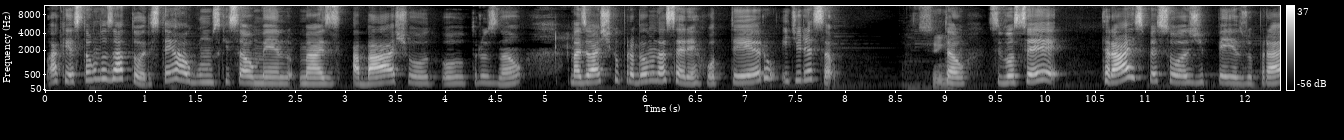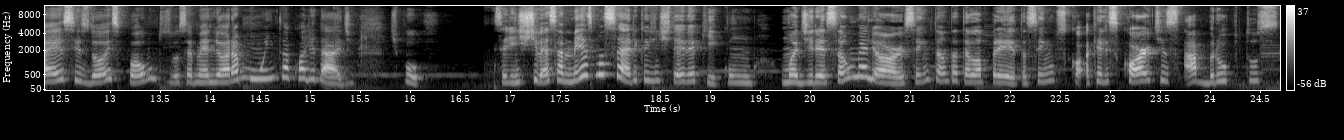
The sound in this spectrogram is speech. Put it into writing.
a questão dos atores. Tem alguns que são menos, mais abaixo, ou- outros não. Mas eu acho que o problema da série é roteiro e direção. Sim. Então, se você traz pessoas de peso para esses dois pontos, você melhora muito a qualidade. Tipo, se a gente tivesse a mesma série que a gente teve aqui, com uma direção melhor, sem tanta tela preta, sem os aqueles cortes abruptos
